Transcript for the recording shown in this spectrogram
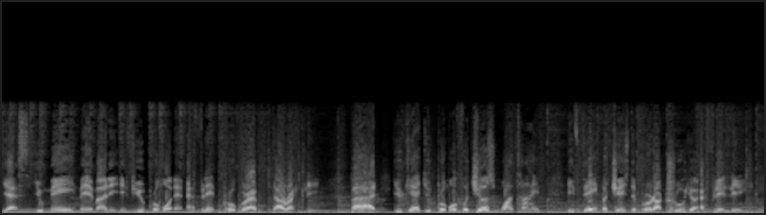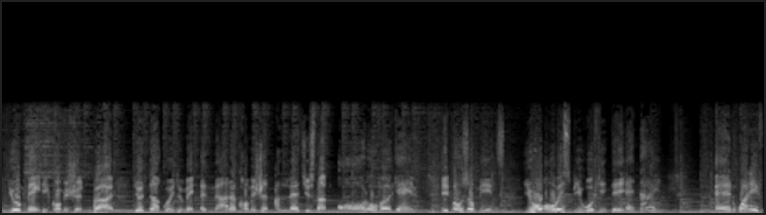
Yes, you may make money if you promote an affiliate program directly, but you get to promote for just one time. If they purchase the product through your affiliate link, you make the commission, but you're not going to make another commission unless you start all over again. It also means you will always be working day and night. And what if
